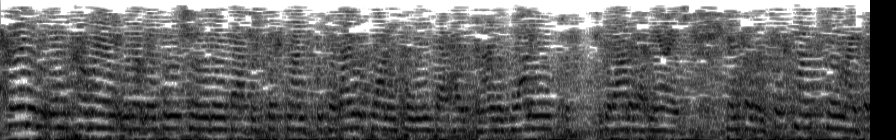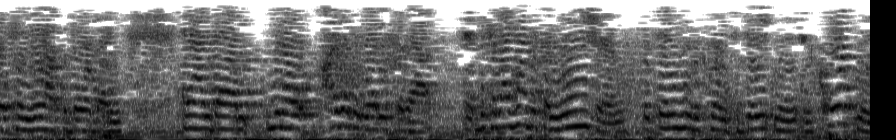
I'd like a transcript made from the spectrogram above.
heard in, in the program that you don't make any changes after six months because I was wanting to leave that husband. I was wanting to, to get out of that marriage. And so when six months came, I said, okay, you're out the door, buddy. And, um, you know, I wasn't ready for that because I had this illusion that then he was going to date me and court me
